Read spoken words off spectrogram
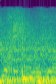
Just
